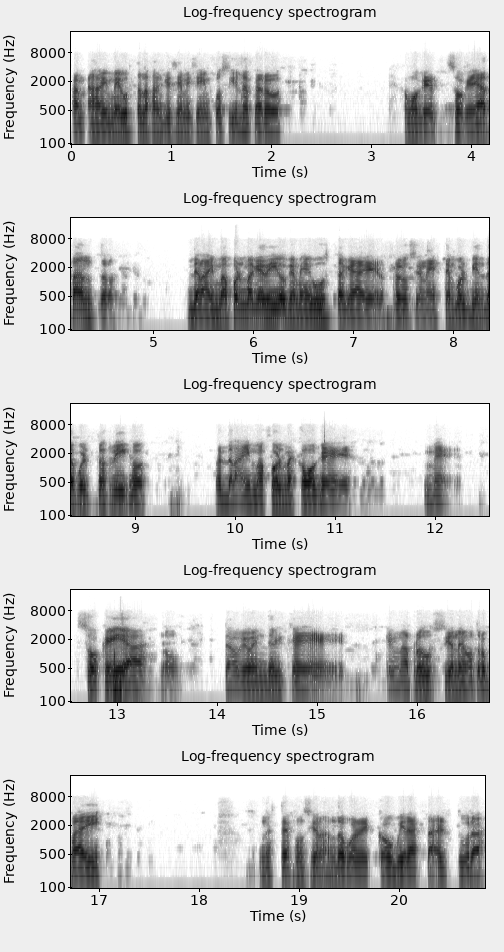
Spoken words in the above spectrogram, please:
a, mí me gusta la franquicia Misión Imposible, pero es como que soquea tanto. De la misma forma que digo que me gusta que las producciones estén volviendo a Puerto Rico, pues de la misma forma es como que me soquea, no, tengo que vender que, que una producción en otro país no esté funcionando por el COVID a esta altura.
